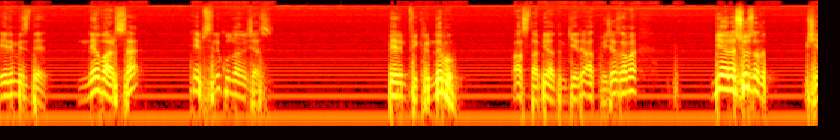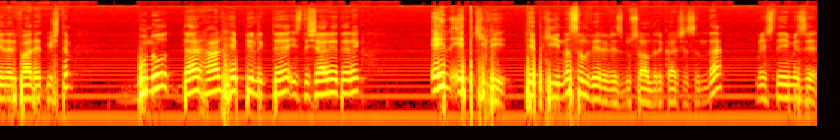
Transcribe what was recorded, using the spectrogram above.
Elimizde ne varsa hepsini kullanacağız. Benim fikrim de bu. Asla bir adım geri atmayacağız ama bir ara söz alıp bir şeyler ifade etmiştim. Bunu derhal hep birlikte istişare ederek en etkili tepkiyi nasıl veririz bu saldırı karşısında? Mesleğimizi,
